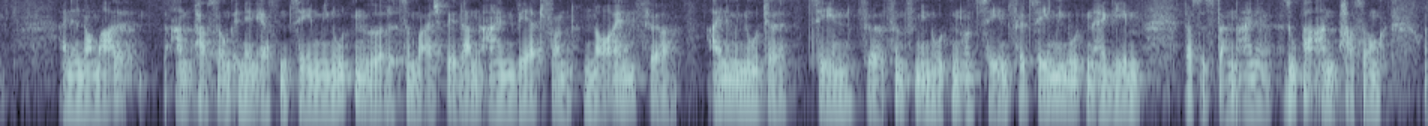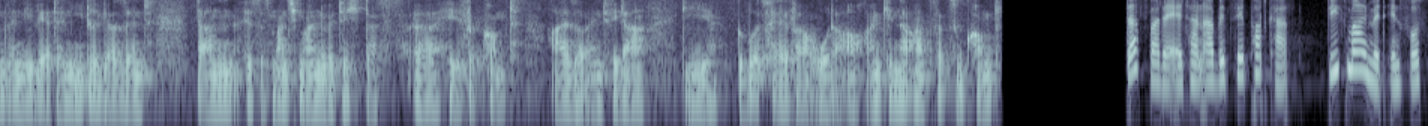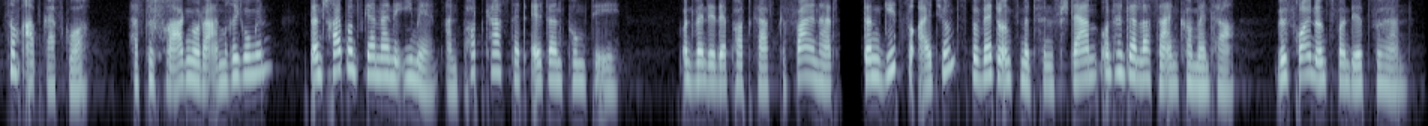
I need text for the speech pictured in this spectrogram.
Eine normale Anpassung in den ersten zehn Minuten würde zum Beispiel dann einen Wert von 9 für eine Minute, 10 für 5 Minuten und 10 für 10 Minuten ergeben. Das ist dann eine super Anpassung. Und wenn die Werte niedriger sind, dann ist es manchmal nötig, dass äh, Hilfe kommt. Also entweder die Geburtshelfer oder auch ein Kinderarzt dazukommt. Das war der Eltern-ABC Podcast. Diesmal mit Infos zum Abgasscore. Hast du Fragen oder Anregungen? Dann schreib uns gerne eine E-Mail an podcast.eltern.de. Und wenn dir der Podcast gefallen hat, dann geh zu iTunes, bewerte uns mit 5 Sternen und hinterlasse einen Kommentar. Wir freuen uns, von dir zu hören.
